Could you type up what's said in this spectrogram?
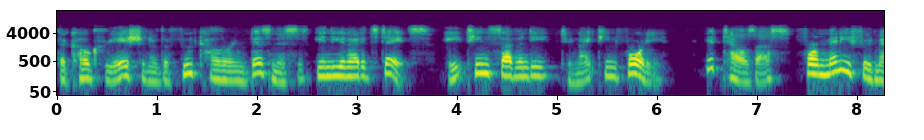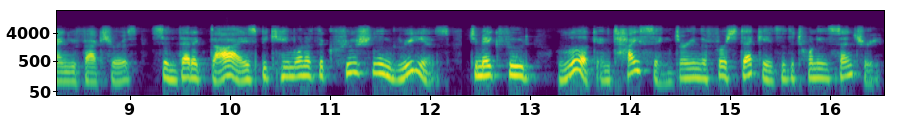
the co-creation of the food coloring business in the United States, 1870 to 1940. It tells us, for many food manufacturers, synthetic dyes became one of the crucial ingredients to make food look enticing during the first decades of the 20th century.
